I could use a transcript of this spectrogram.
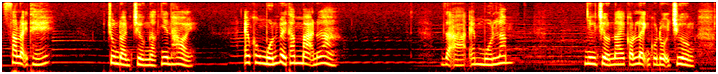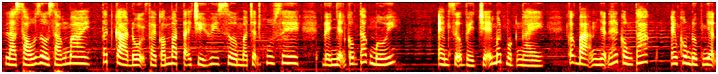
Sao lại thế? Trung đoàn trưởng ngạc nhiên hỏi. Em không muốn về thăm mạ nữa à? Dạ em muốn lắm. Nhưng chiều nay có lệnh của đội trưởng là 6 giờ sáng mai, tất cả đội phải có mặt tại chỉ huy sở mặt trận khu C để nhận công tác mới. Em sợ về trễ mất một ngày Các bạn nhận hết công tác, Em không được nhận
